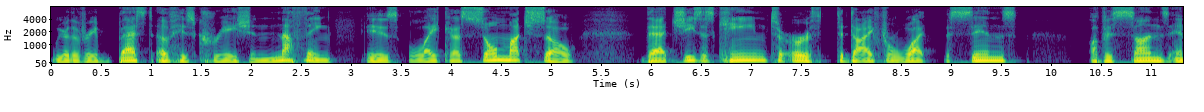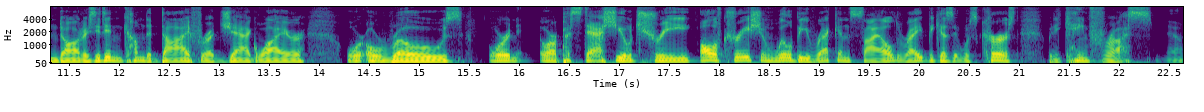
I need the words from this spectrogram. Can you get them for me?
We are the very best of his creation. Nothing is like us. So much so that jesus came to earth to die for what? The sins of his sons and daughters. He didn't come to die for a jaguar or a rose or an, or a pistachio tree. All of creation will be reconciled, right? Because it was cursed, but he came for us. Yeah.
